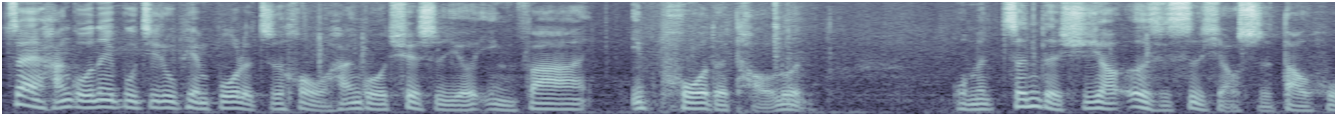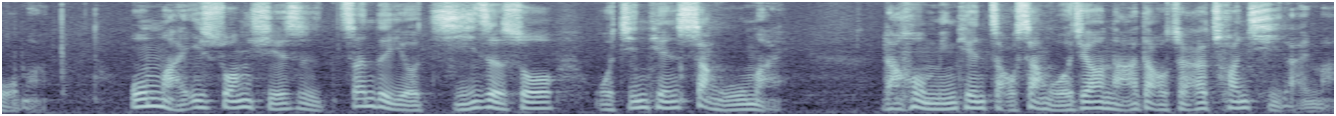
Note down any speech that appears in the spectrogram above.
在韩国那部纪录片播了之后，韩国确实有引发一波的讨论。我们真的需要二十四小时到货吗？我买一双鞋子，真的有急着说，我今天上午买，然后明天早上我就要拿到，所以要穿起来嘛？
